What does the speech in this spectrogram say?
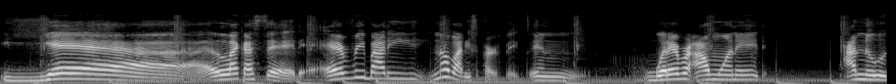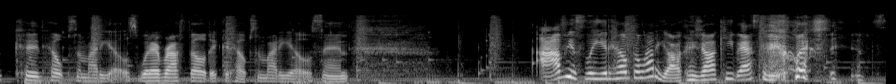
yeah, like I said, everybody, nobody's perfect. And whatever I wanted, I knew it could help somebody else. Whatever I felt, it could help somebody else. And obviously, it helped a lot of y'all because y'all keep asking me questions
